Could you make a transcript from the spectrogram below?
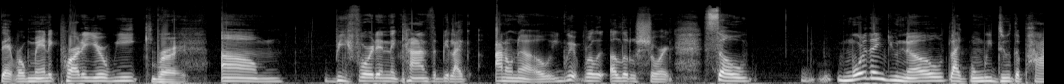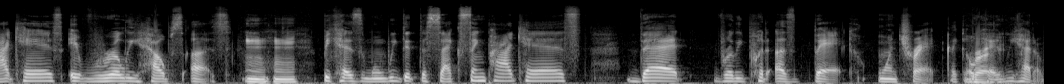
that romantic part of your week, right? Um, before then the cons would be like I don't know, you get really a little short. So more than you know, like when we do the podcast, it really helps us mm-hmm. because when we did the sexing podcast, that really put us back on track. Like, okay, right. we had a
